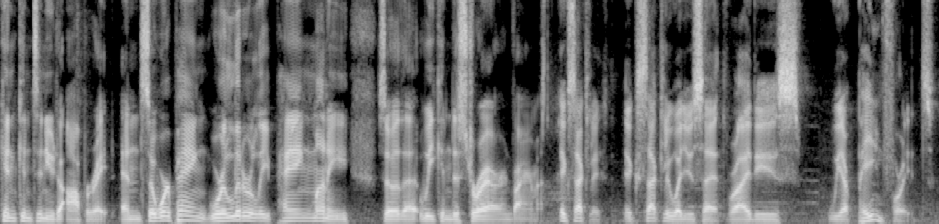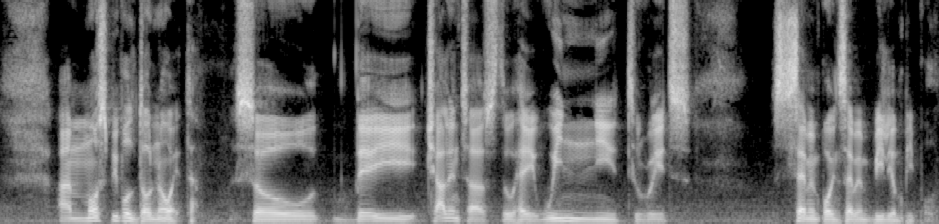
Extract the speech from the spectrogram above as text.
can continue to operate. And so we're paying, we're literally paying money so that we can destroy our environment. Exactly, exactly what you said, right? Is we are paying for it, and most people don't know it. So they challenge us to, hey, we need to reach 7.7 billion people,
